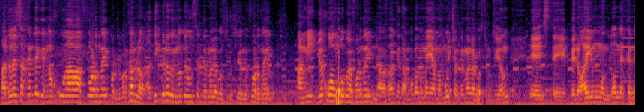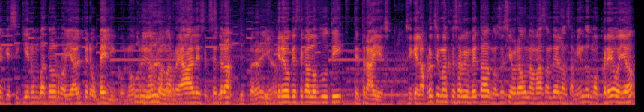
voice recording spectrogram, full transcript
a toda esa gente que no jugaba Fortnite, porque por ejemplo, a ti creo que no te gusta el tema de la construcción de Fortnite. A mí, yo he jugado un poco de Fortnite, la verdad que tampoco no me llama mucho el tema de la construcción, este, pero hay un montón de gente que sí quiere un Battle Royale, pero bélico, ¿no? Con armas reales, etcétera. Sí, y Y creo que este Call of Duty te trae eso. Así que la próxima vez que salga en beta, no sé si habrá una más antes del lanzamiento, no creo ya.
